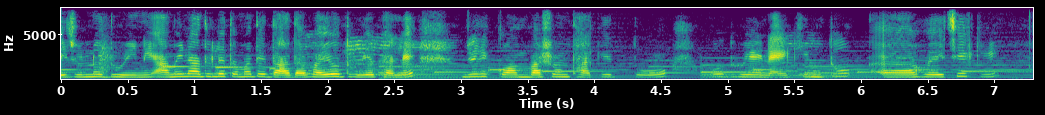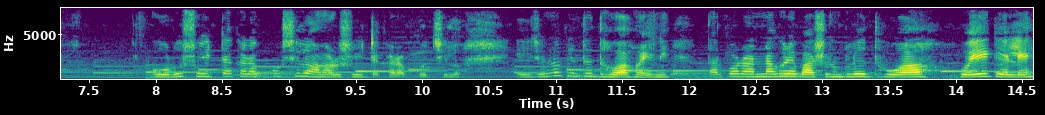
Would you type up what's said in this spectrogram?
এই জন্য ধুইনি। আমি না ধুলে তোমাদের দাদাভাইও ধুয়ে ফেলে। যদি কম বাসন থাকে তো ও ধুয়ে নেয়। কিন্তু হয়েছে কি ওরও শরীরটা খারাপ করছিল, আমারও শরীরটা খারাপ করছিল। এই জন্য কিন্তু ধোয়া হয়নি। তারপর রান্নাঘরে বাসনগুলো ধোয়া হয়ে গেলে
